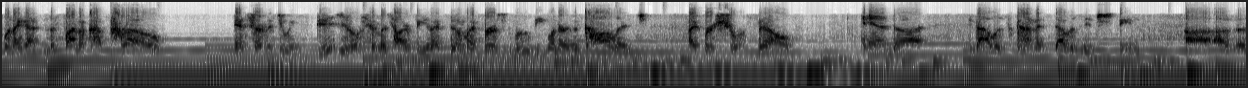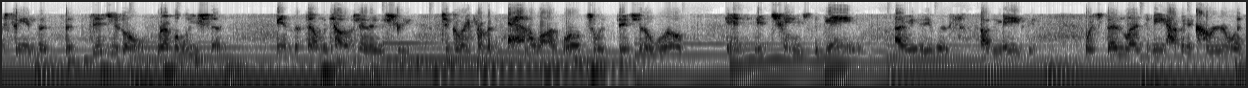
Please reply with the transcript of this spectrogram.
when I got into Final Cut Pro and started doing digital cinematography. And I filmed my first movie when I was in college, my first short film, and uh, that was kind of that was interesting uh, of, seeing the, the digital revolution in the film and television industry to going from an analog world to a digital world. It, it changed the game. I mean, it was amazing. Which then led to me having a career with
